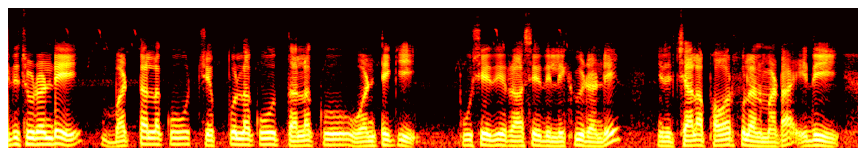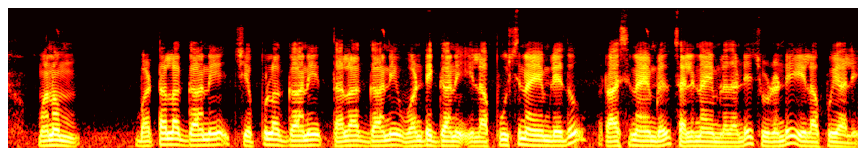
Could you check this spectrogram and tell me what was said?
ఇది చూడండి బట్టలకు చెప్పులకు తలకు వంటికి పూసేది రాసేది లిక్విడ్ అండి. ఇది చాలా పవర్ఫుల్ అనమాట ఇది మనం బట్టలకు కానీ చెప్పులకు కానీ తలకు కానీ వంటికి కానీ ఇలా పూసినా ఏం లేదు రాసినా ఏం లేదు చల్లినా ఏం లేదండి. చూడండి ఇలా పూయాలి.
